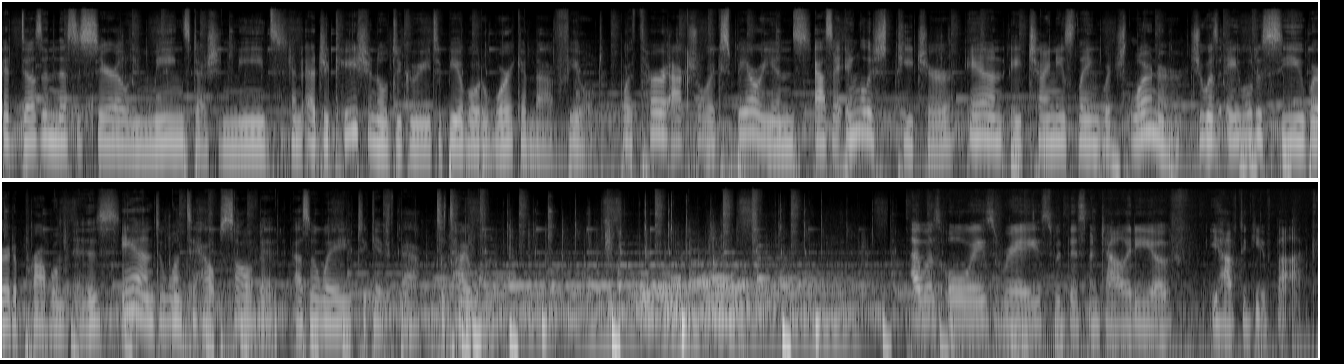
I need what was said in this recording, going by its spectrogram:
it doesn't necessarily mean that she needs an educational degree to be able to work in that field. With her actual experience as an English teacher and a Chinese language learner, she was able to see where the problem is and want to help solve it as a way to give back to Taiwan. I was always raised with this mentality of you have to give back.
